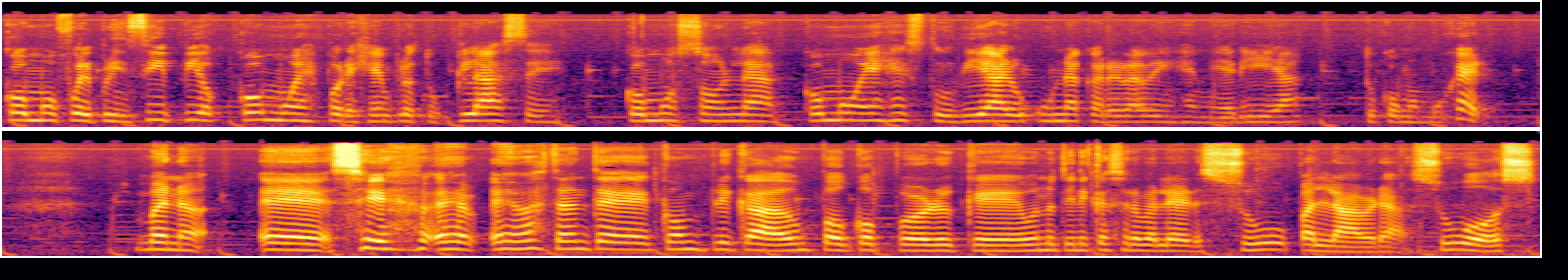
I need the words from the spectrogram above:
¿cómo fue el principio? ¿Cómo es, por ejemplo, tu clase? ¿Cómo, son la, cómo es estudiar una carrera de ingeniería tú como mujer? Bueno, eh, sí, es, es bastante complicado un poco porque uno tiene que hacer valer su palabra, su voz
